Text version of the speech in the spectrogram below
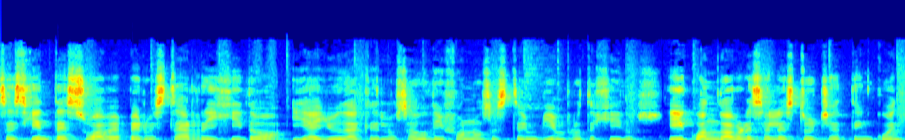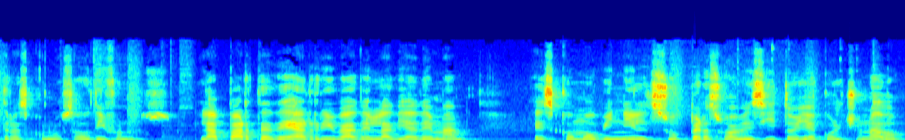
Se siente suave pero está rígido y ayuda a que los audífonos estén bien protegidos. Y cuando abres el estuche te encuentras con los audífonos. La parte de arriba de la diadema es como vinil súper suavecito y acolchonado.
